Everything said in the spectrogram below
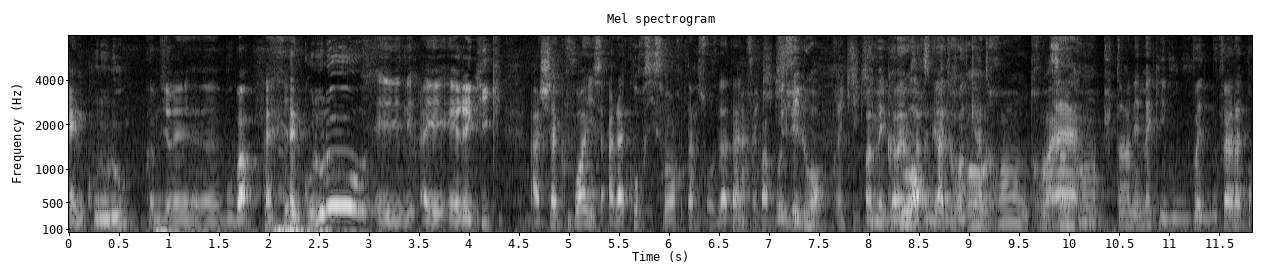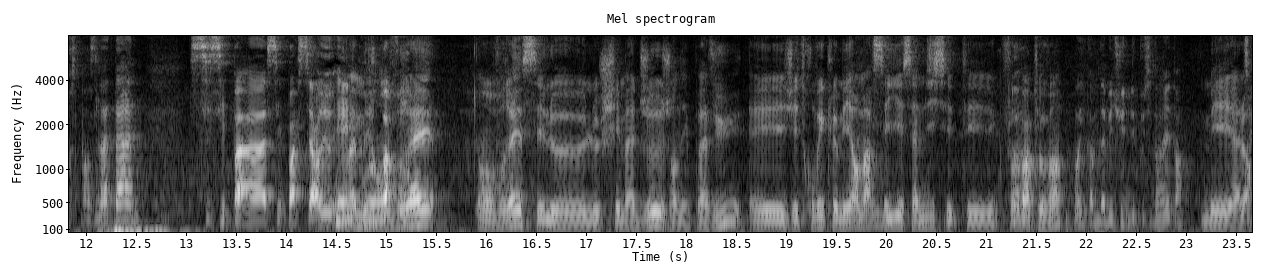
Nkouloulou, comme dirait euh, Booba. Nkouloulou et, et, et Rekik, à chaque fois, ils- à la course, ils sont en retard sur Zlatan. c'est pas Rekik, il est possible. lourd. Rekik, Ah, il mais quand même, lourd, Zlatan, il a pas nouveau. 34 ans ou 35 Ouais. ans. Putain, les mecs, ils vous vous faites bouffer à la course par Zlatan. C'est pas, c'est pas sérieux. Et Ouais, mais en par contre, vrai, en vrai, c'est le, le schéma de jeu, j'en ai pas vu. Et j'ai trouvé que le meilleur Marseillais samedi, c'était Florent Thauvin. oui, comme d'habitude depuis ces derniers temps. Mais alors.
